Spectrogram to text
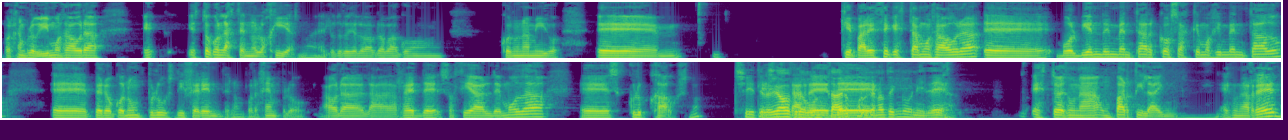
Por ejemplo, vivimos ahora eh, esto con las tecnologías. ¿no? El otro día lo hablaba con, con un amigo, eh, que parece que estamos ahora volviendo a inventar cosas que hemos inventado, eh, pero con un plus diferente, ¿no? Por ejemplo, ahora la red social de moda es Clubhouse, ¿no? Sí, te lo iba a preguntar porque no tengo ni idea. Esto es una, un party line. Es una red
